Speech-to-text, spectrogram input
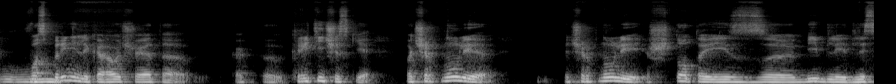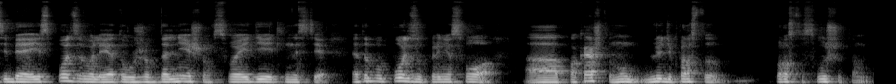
восприняли, короче, это как-то критически, почерпнули почерпнули что-то из э, Библии для себя и использовали это уже в дальнейшем в своей деятельности, это бы пользу принесло. А пока что, ну, люди просто, просто слышат там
